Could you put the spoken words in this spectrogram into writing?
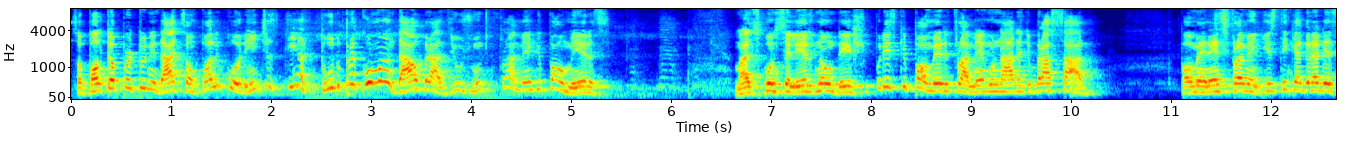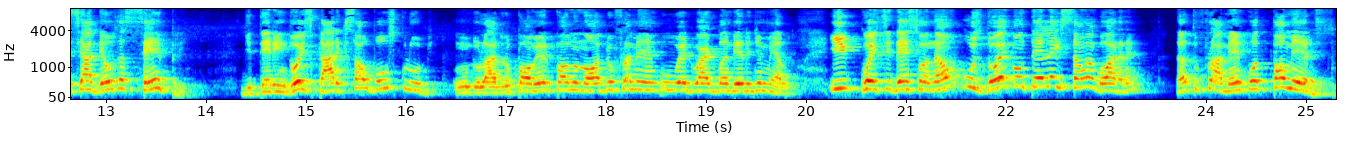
São Paulo tem oportunidade. São Paulo e Corinthians tinha tudo para comandar o Brasil junto com Flamengo e Palmeiras. Mas os conselheiros não deixam. Por isso que Palmeiras e Flamengo nada de braçado. Palmeirense e flamenguista tem que agradecer a Deus sempre de terem dois caras que salvou os clubes. Um do lado do Palmeiras, Paulo Nobre, e o Flamengo, o Eduardo Bandeira de Melo. E coincidência ou não, os dois vão ter eleição agora, né? Tanto o Flamengo quanto o Palmeiras.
